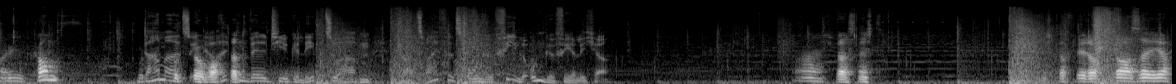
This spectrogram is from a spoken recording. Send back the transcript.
Ein Kampf. Damals gut in der alten Welt hier gelebt zu haben, war zweifelsohne viel ungefährlicher. Ah, ich weiß nicht. Nicht auf jeder Straße hier.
